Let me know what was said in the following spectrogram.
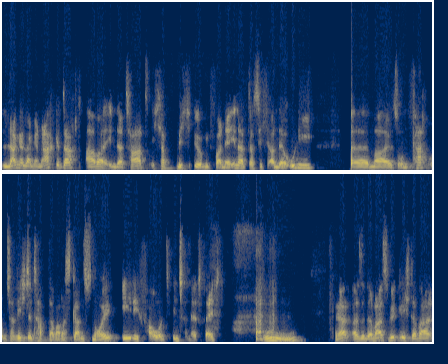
lange, lange nachgedacht, aber in der Tat, ich habe mich irgendwann erinnert, dass ich an der Uni äh, mal so ein Fach unterrichtet habe, da war das ganz neu, EDV und Internetrecht. Uh, ja, also da war es wirklich, da war,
